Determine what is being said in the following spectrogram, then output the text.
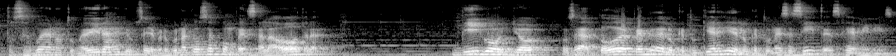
Entonces, bueno, tú me dirás, yo, sé, yo creo que una cosa compensa a la otra. Digo yo, o sea, todo depende de lo que tú quieres y de lo que tú necesites, Géminis.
